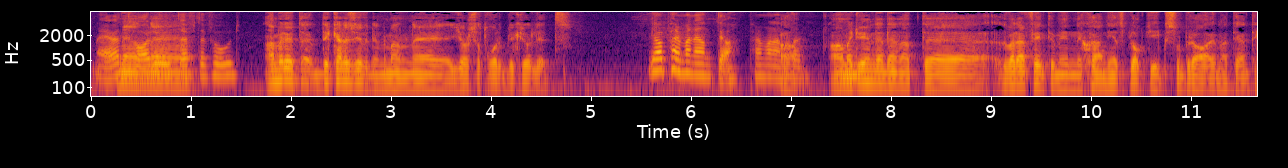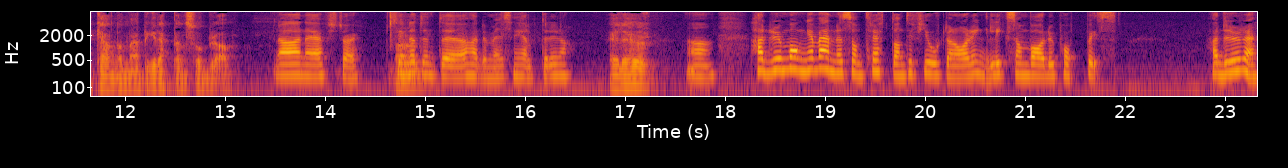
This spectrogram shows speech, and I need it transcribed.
nej, jag vet inte vad du är ute eh, efter för ord. Ja, men det, det kallas ju för det när man eh, gör så att håret blir krulligt. Ja, permanent ja. Ja, Permanenter. ja men grejen är den att eh, det var därför inte min skönhetsblock gick så bra i och med att jag inte kan de här begreppen så bra. Ja, nej jag förstår. Synd Ja. att du inte hade mig som hjälpte dig då. Eller hur? Ja. Hade du många vänner som 13 till 14-åring, liksom var du poppis? Hade du det?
